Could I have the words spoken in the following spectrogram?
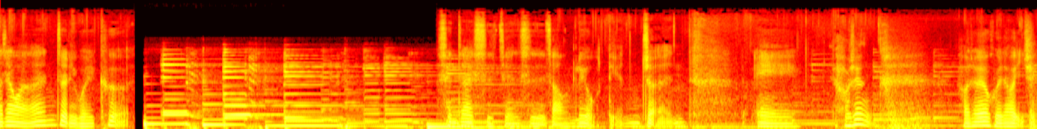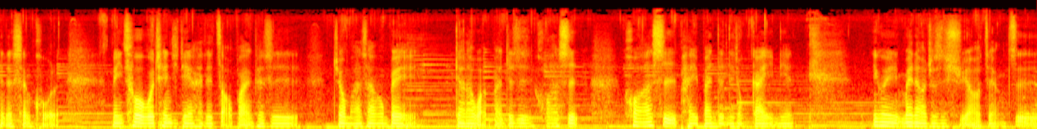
大家晚安，这里维克。现在时间是早上六点整，诶，好像好像又回到以前的生活了。没错，我前几天还在早班，可是就马上被调到晚班，就是花式花式排班的那种概念。因为麦当就是需要这样子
